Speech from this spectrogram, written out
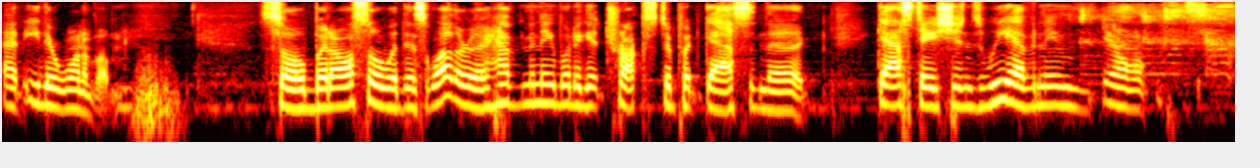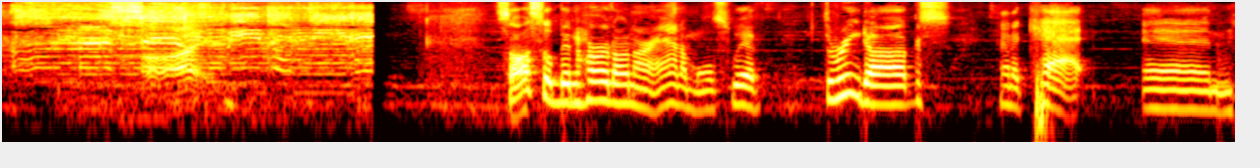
at either one of them. So, but also with this weather, they haven't been able to get trucks to put gas in the gas stations. We haven't even, you know. It's also been hard on our animals. We have three dogs and a cat, and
